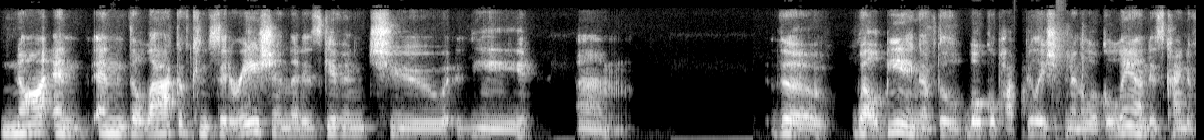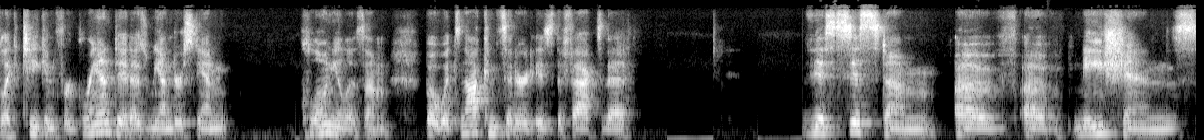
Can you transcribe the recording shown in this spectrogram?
not and and the lack of consideration that is given to the um, the well-being of the local population and the local land is kind of like taken for granted as we understand colonialism. But what's not considered is the fact that this system of, of nations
